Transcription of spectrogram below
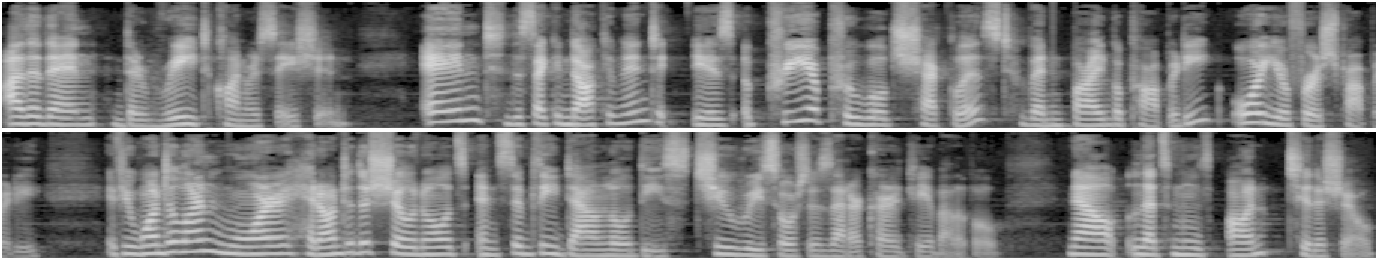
other than the rate conversation. And the second document is a pre approval checklist when buying a property or your first property. If you want to learn more, head on to the show notes and simply download these two resources that are currently available. Now, let's move on to the show.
